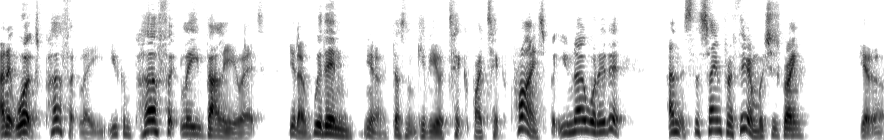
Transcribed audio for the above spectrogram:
And it works perfectly. You can perfectly value it, you know, within, you know, it doesn't give you a tick by tick price, but you know what it is. And it's the same for Ethereum, which is growing, you know,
